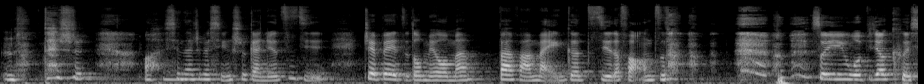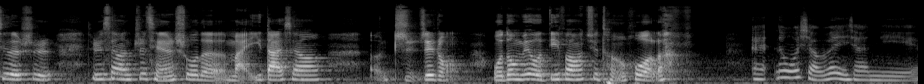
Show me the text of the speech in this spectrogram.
嗯，但是啊，现在这个形势，感觉自己这辈子都没有办办法买一个自己的房子，所以我比较可惜的是，就是像之前说的买一大箱呃纸这种，我都没有地方去囤货了。哎，那我想问一下，你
